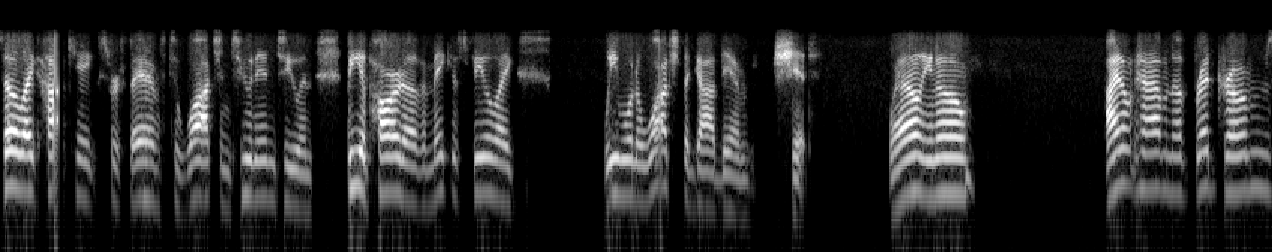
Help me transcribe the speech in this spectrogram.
sell like hotcakes for fans to watch and tune into and be a part of and make us feel like we want to watch the goddamn shit. Well, you know, I don't have enough breadcrumbs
